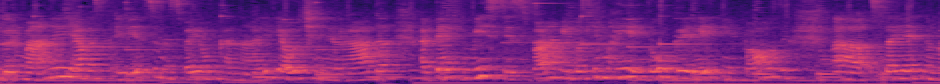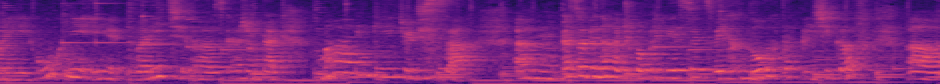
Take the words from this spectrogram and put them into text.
гурманы, я вас приветствую на своем канале. Я очень рада опять вместе с вами после моей долгой летней паузы э, стоять на моей кухне и творить, э, скажем так, маленькие чудеса. Эм, особенно хочу поприветствовать своих новых подписчиков. Э,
